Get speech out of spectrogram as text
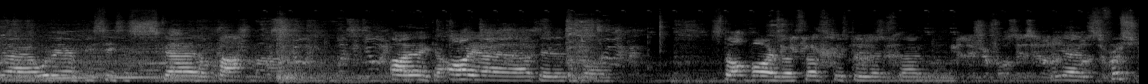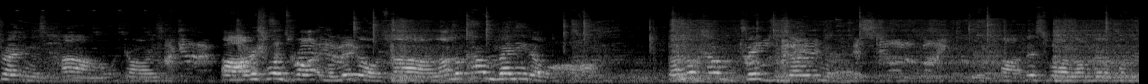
Yeah, all the NPCs are scared of Batman. Oh, there you go. Oh, yeah, yeah, I'll do this one. Stop virus, let's just do this then. But yeah, it's frustrating as hell, guys. Oh, this one's right in the middle as well. Like, look how many there are. Like, look how big the zone is. Right, this one I'm gonna probably.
